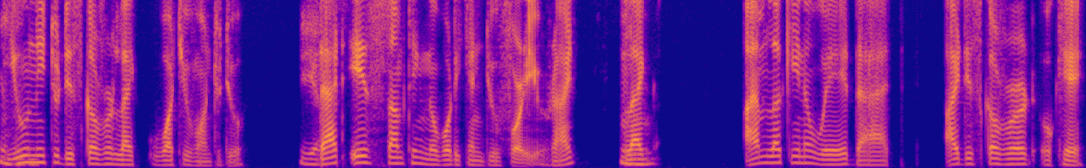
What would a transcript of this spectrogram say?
You Mhm. need to discover like what you want to do. That Yes. is something nobody can do for you, right? Like Mhm. I'm lucky in a way that I discovered, okay,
